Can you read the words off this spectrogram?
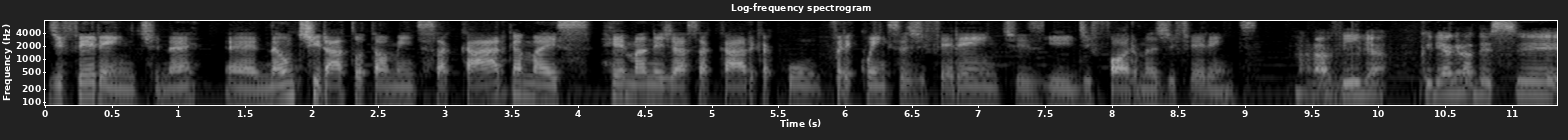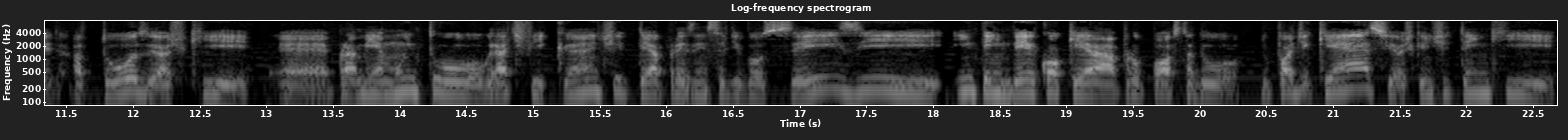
diferente, né? É, não tirar totalmente essa carga, mas remanejar essa carga com frequências diferentes e de formas diferentes. Maravilha. Queria agradecer a todos. Eu acho que é, para mim é muito gratificante ter a presença de vocês e entender qual que é a proposta do, do podcast. Eu acho que a gente tem que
